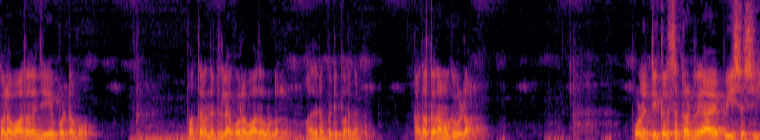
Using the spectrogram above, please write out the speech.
കൊലപാതകം ചെയ്യപ്പെട്ടപ്പോൾ പത്തനംതിട്ടയിലെ കൊലപാതകം ഉണ്ടല്ലോ അതിനെപ്പറ്റി പറഞ്ഞപ്പോൾ. അതൊക്കെ നമുക്ക് വിടാം. പൊളിറ്റിക്കൽ സെക്രട്ടറി ആയ പി ശശി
